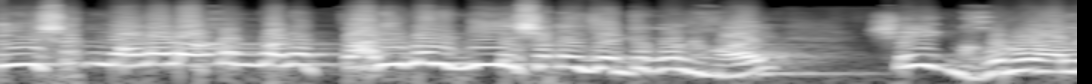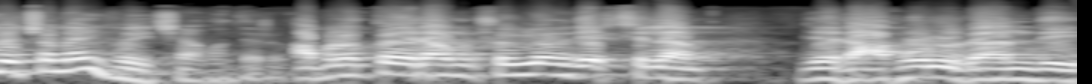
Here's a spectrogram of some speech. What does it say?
এইসব নানা রকম মানে পারিবারিক রিলেশনে যেটুকুন হয় সেই ঘরোয়া আলোচনাই হয়েছে আমাদের। আপনার তো এরকম ছবি আমি দেখছিলাম যে রাহুল গান্ধী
